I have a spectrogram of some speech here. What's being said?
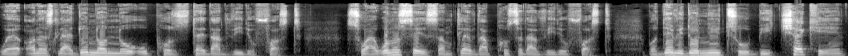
Well, honestly, I do not know who posted that video first. So I want to say it's Samklef that posted that video first. But David don't need to be checking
